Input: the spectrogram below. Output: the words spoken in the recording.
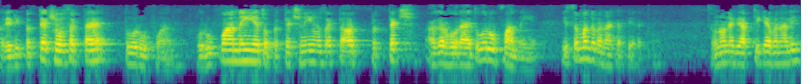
और यदि प्रत्यक्ष हो सकता है तो वो रूपवान है। वो रूपवान नहीं है तो प्रत्यक्ष नहीं हो सकता और प्रत्यक्ष अगर हो रहा है तो वो रूपवान नहीं है। ये संबंध बना करके रखते हैं। उन्होंने व्याप्ति क्या बना ली?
